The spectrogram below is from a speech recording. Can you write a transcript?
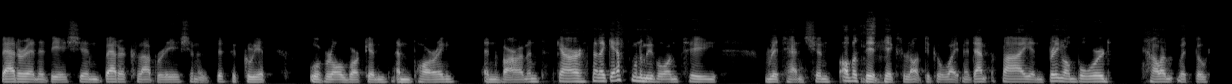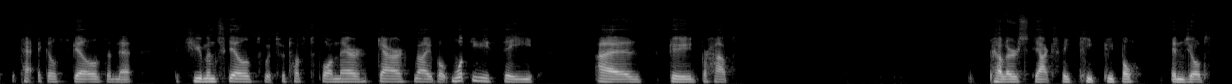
better innovation, better collaboration. It's just a great overall working, empowering environment, Gareth. And I guess I want to move on to retention. Obviously, it mm-hmm. takes a lot to go out and identify and bring on board talent with both the technical skills and the, the human skills, which we touched upon there, Gareth. Now, but what do you see as good, perhaps, pillars to actually keep people in jobs?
